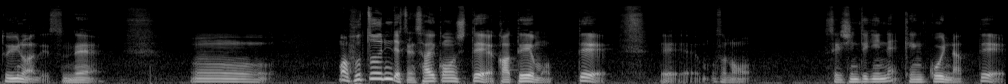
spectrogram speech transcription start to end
というのはですね、うーん、まあ普通にですね、再婚して家庭持って、えーその、精神的にね、健康になって、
